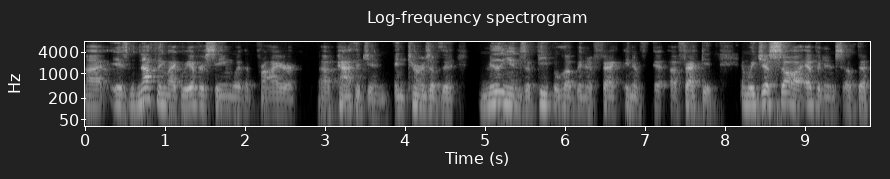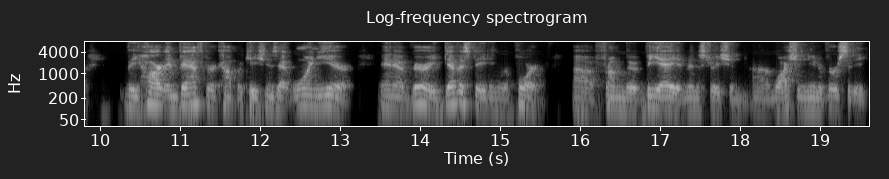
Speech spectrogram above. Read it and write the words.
uh, is nothing like we ever seen with a prior uh, pathogen in terms of the millions of people who have been affect, in, affected. And we just saw evidence of the, the heart and vascular complications at one year in a very devastating report uh, from the VA administration, uh, Washington University.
